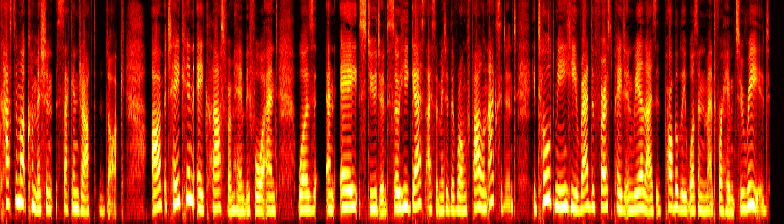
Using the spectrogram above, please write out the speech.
customer commission second draft doc. I've taken a class from him before and was an A student, so he guessed I submitted the wrong file on accident. He told me he read the first page and realized it probably wasn't meant for him to read.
